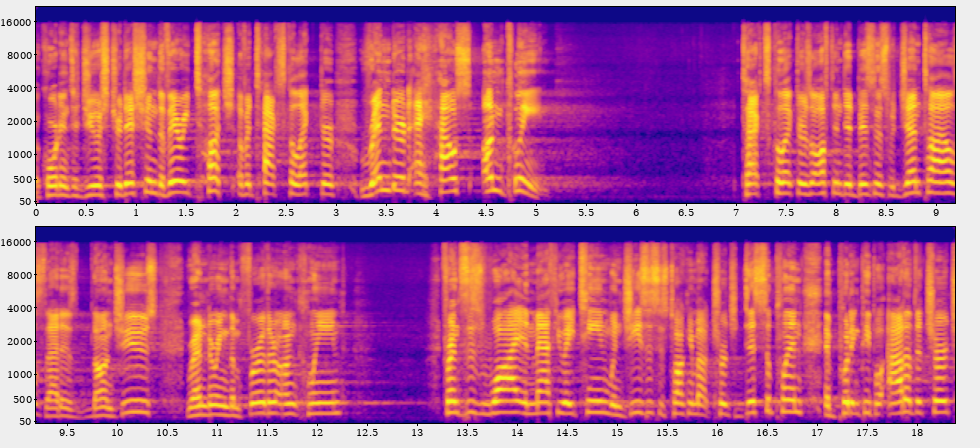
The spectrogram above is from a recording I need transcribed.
According to Jewish tradition, the very touch of a tax collector rendered a house unclean. Tax collectors often did business with Gentiles, that is, non Jews, rendering them further unclean. Friends, this is why in Matthew 18, when Jesus is talking about church discipline and putting people out of the church,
